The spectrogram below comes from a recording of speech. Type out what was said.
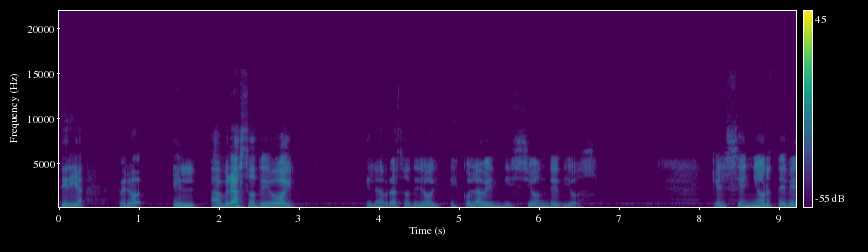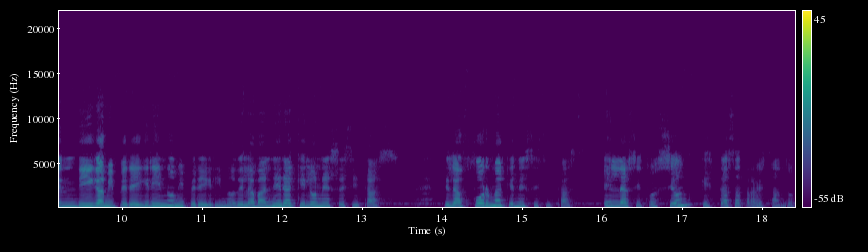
diría. Pero el abrazo de hoy el abrazo de hoy es con la bendición de Dios. Que el Señor te bendiga, mi peregrino, mi peregrino, de la manera que lo necesitas, de la forma que necesitas, en la situación que estás atravesando.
